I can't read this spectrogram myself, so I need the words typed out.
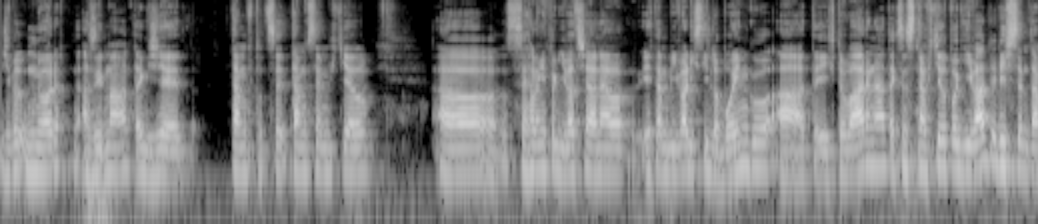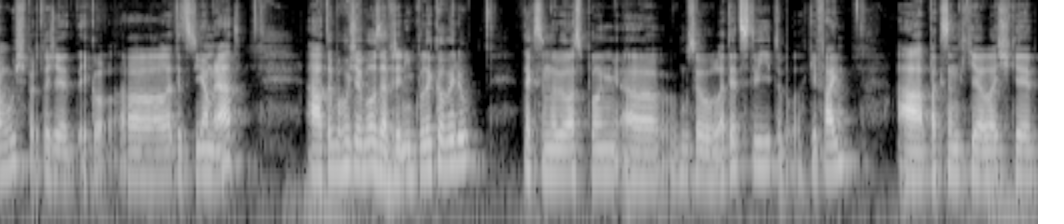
že byl únor a zima, takže tam v podstatě, tam jsem chtěl uh, se hlavně podívat třeba na, je tam bývalý sídlo Boeingu a ta jejich továrna, tak jsem se tam chtěl podívat, když jsem tam už, protože jako uh, letectví mám rád. A to bohužel bylo zavřený kvůli covidu, tak jsem byl aspoň uh, v muzeu letectví, to bylo taky fajn. A pak jsem chtěl ještě,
